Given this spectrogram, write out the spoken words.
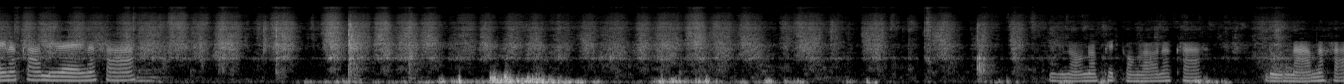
งนะคะ มีแรงนะคะ น้องน้ำเพชรของเรานะคะโดนน้ำนะคะ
